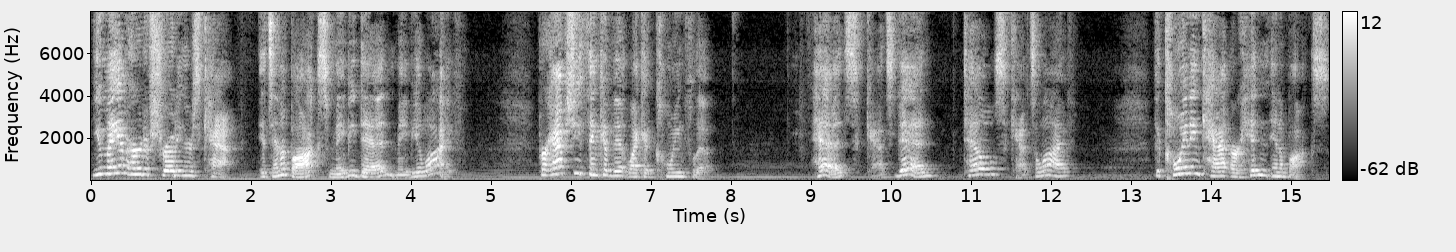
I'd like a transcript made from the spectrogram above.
You may have heard of Schrodinger's cat. It's in a box, maybe dead, maybe alive. Perhaps you think of it like a coin flip. Heads, cat's dead. Tails, cat's alive. The coin and cat are hidden in a box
